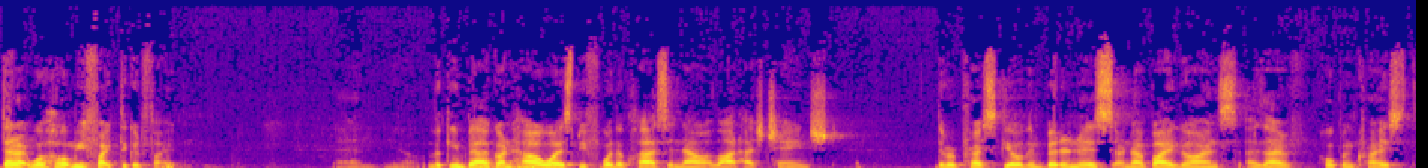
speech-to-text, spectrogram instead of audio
that will help me fight the good fight. And you know, looking back on how I was before the class and now, a lot has changed. The repressed guilt and bitterness are now bygones, as I have hope in Christ.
